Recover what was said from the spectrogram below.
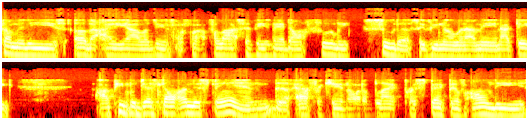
some of these other ideologies and philosophies that don't fully suit us, if you know what I mean. I think our people just don't understand the African or the black perspective on these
